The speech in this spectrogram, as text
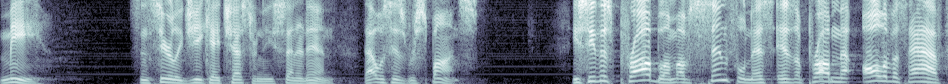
me. Sincerely, G.K. Chesterton. He sent it in. That was his response. You see, this problem of sinfulness is a problem that all of us have.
